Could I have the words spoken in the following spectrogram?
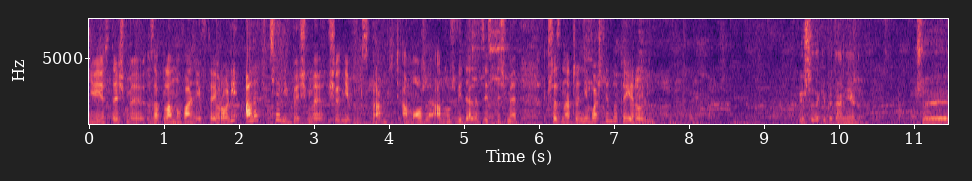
nie jesteśmy zaplanowani w tej roli, ale chcielibyśmy się, nie wiem, sprawdzić, a może, a nuż widelec, jesteśmy przeznaczeni właśnie do tej roli. Jeszcze takie pytanie, czy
